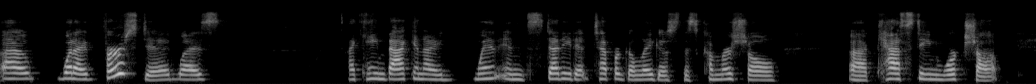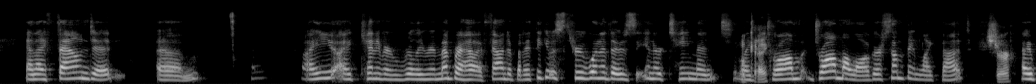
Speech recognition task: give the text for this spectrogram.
uh, what i first did was i came back and i went and studied at tepper gallegos this commercial uh, casting workshop and i found it um, I, I can't even really remember how I found it, but I think it was through one of those entertainment like Okay. drama Drama-Logue or something like that. Sure. I,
